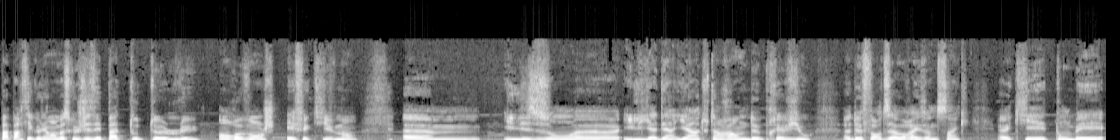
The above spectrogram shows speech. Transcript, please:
pas particulièrement parce que je les ai pas toutes lues. En revanche, effectivement, euh, ils ont, euh, il y a, a tout un round de preview de Forza Horizon 5 qui est tombé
